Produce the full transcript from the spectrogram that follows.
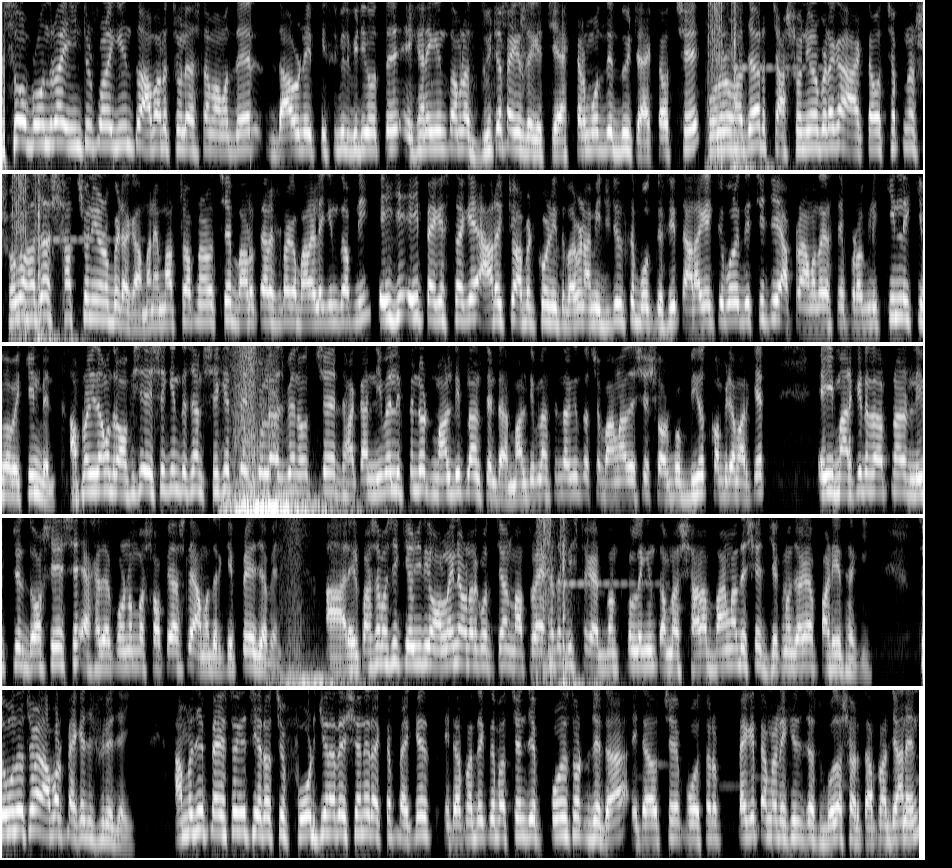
সো বন্ধুরা ইন্টুর পরে কিন্তু আবারও চলে আসলাম আমাদের দারুণ এই পিসিবিল ভিডিওতে। এখানে কিন্তু আমরা দুইটা প্যাকেজ দেখেছি, একটার মধ্যে দুইটা। একটা হচ্ছে পনেরো হাজার চারশো নিরানব্বই টাকা একটা হচ্ছে আপনার ষোলো হাজার সাতশো নিরানব্বই টাকা। মানে মাত্র আপনার হচ্ছে বারো তেরোশো টাকা বাড়ালে কিন্তু আপনি এই যে এই প্যাকেজটাকে আরও একটু আপডেট করে নিতে পারবেন। আমি ডিটেলসে বলতেছি, তার আগে একটু বলে দিচ্ছি যে আপনারা আমাদের কাছ থেকে প্রোডাক্টগুলি কিনলে কীভাবে কিনবেন। আপনারা যদি আমাদের অফিসে এসে কিনতে চান, সেক্ষেত্রে চলে আসবেন হচ্ছে Dhaka new elephant road Multiplan centre Multiplan centre কিন্তু হচ্ছে বাংলাদেশের সর্ববৃহৎ কম্পিউটার মার্কেট এই মার্কেটের আপনার লিফটের দশে এসে এক হাজার পনেরো নম্বর শপে আসলে আমাদেরকে পেয়ে যাবেন। আর এর পাশাপাশি কেউ যদি অনলাইনে অর্ডার করতে চান, মাত্র এক হাজার বিশ টাকা অ্যাডভান্স করলে কিন্তু আমরা সারা বাংলাদেশের যে কোনো জায়গায় পাঠিয়ে থাকি। সো বন্ধুরা, চলেন আবার প্যাকেজে ফিরে যাই। আমরা যে প্যাকেজটা গেছি এটা হচ্ছে ফোর্থ জেনারেশনের একটা প্যাকেজ এটা আপনারা দেখতে পাচ্ছেন যে প্রসেসর যেটা, এটা হচ্ছে প্রসেসর প্যাকেটটা আমরা রেখেছি জাস্ট বোঝার স্বার্থে। আপনারা জানেন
